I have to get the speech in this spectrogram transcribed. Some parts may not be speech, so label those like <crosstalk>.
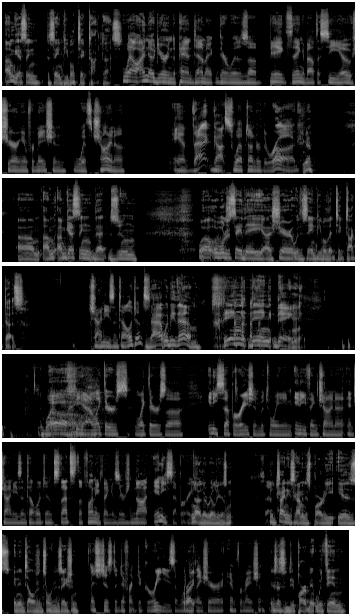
I'm guessing the same people TikTok does. Well, I know during the pandemic, there was a big thing about the CEO sharing information with China, and that got swept under the rug. Yeah. Um, I'm I'm guessing that Zoom. Well, we'll just say they uh, share it with the same people that TikTok does. Chinese intelligence? That would be them. Ding, <laughs> ding, ding. Well, yeah, like there's like there's uh, any separation between anything China and Chinese intelligence. That's the funny thing is there's not any separation. No, there really isn't. So The Chinese Communist Party is an intelligence organization. it's just a different degrees of which Right. they share information. It's just a department within,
